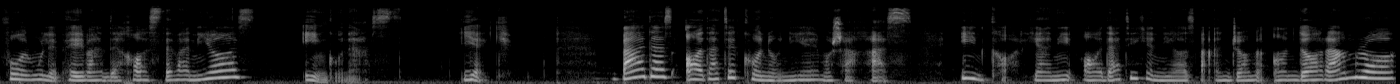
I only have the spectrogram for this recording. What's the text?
فرمول پیوند خواسته و نیاز این گونه است. یک بعد از عادت کنونی مشخص این کار یعنی عادتی که نیاز به انجام آن دارم را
